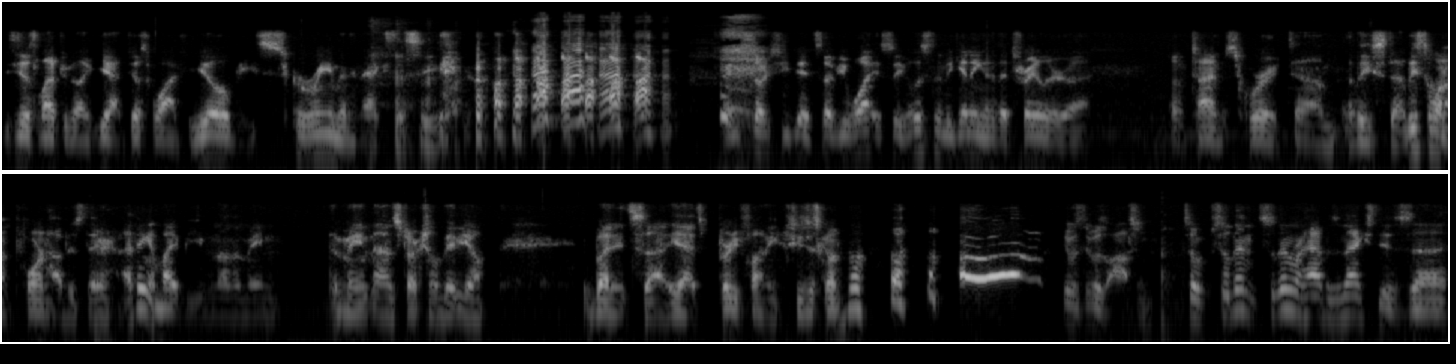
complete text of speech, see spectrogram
He just left to be like, yeah, just watch. You'll be screaming in ecstasy. and so she did. So if you watch, so if you listen to the beginning of the trailer uh, of Time to Squirt, um, at least at least the one on Pornhub is there. I think it might be even on the main the main uh, instructional video. But it's uh, yeah, it's pretty funny. She's just going. it was it was awesome. So so then so then what happens next is uh,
